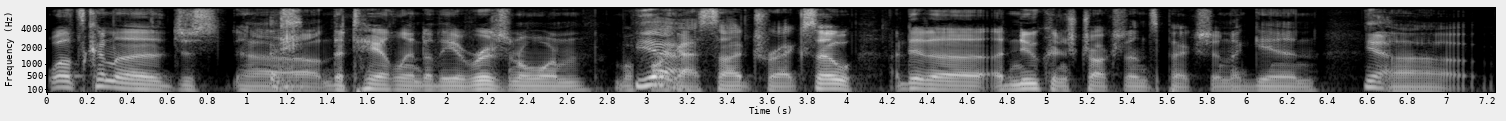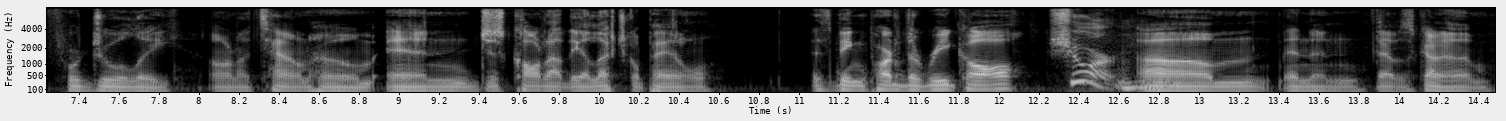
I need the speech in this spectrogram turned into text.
Well, it's kind of just uh, the tail end of the original one before Yeah. I got sidetracked. So I did a, a new construction inspection again Yeah. uh, for Julie on a townhome and just called out the electrical panel as being part of the recall. Sure. Um, and then that was kind of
